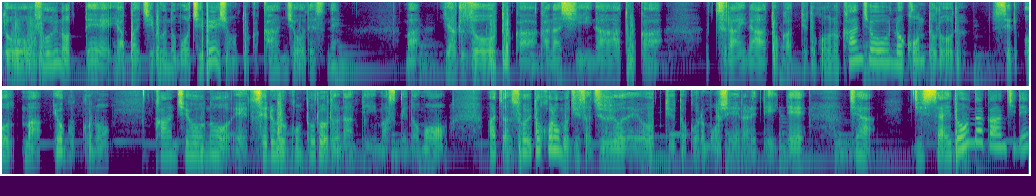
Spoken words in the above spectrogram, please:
と、そういうのって、やっぱり自分のモチベーションとか感情ですね。まあ、やるぞとか、悲しいなとか、辛いなとかっていうところの感情のコントロールセルまあ、よくこの感情の、えセルフコントロールなんて言いますけども、まあ、そういうところも実は重要だよっていうところも教えられていてじゃあ実際どんな感じで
